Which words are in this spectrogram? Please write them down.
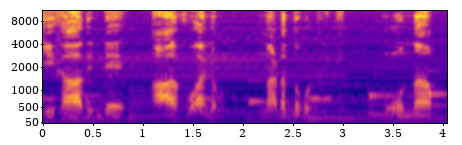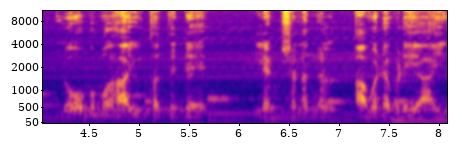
ജിഹാദിന്റെ ആഹ്വാനം നടന്നുകൊണ്ടിരിക്കുന്നു. മൂന്നാം ലോകമഹായുദ്ധത്തിന്റെ ലക്ഷണങ്ങൾ അവിടെവിടെയായി.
